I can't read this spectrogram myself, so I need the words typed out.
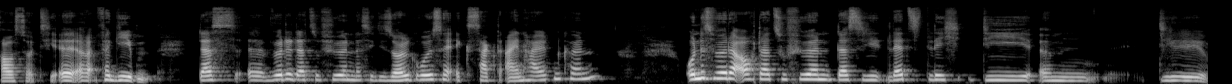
raussortieren, äh, vergeben. Das äh, würde dazu führen, dass sie die Sollgröße exakt einhalten können und es würde auch dazu führen, dass sie letztlich die, ähm, die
